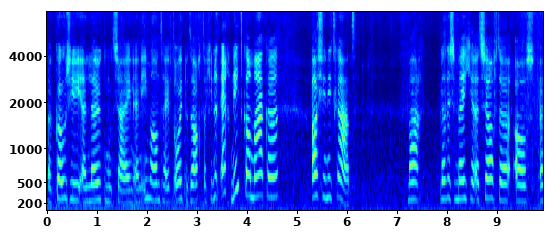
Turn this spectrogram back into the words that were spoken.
uh, cozy en leuk moet zijn. En iemand heeft ooit bedacht dat je het echt niet kan maken als je niet gaat. Maar dat is een beetje hetzelfde als uh,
